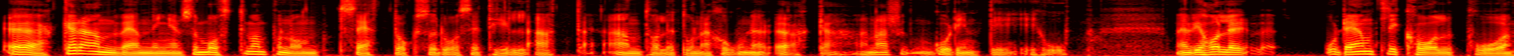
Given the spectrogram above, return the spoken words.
ökar användningen så måste man på något sätt också då se till att antalet donationer ökar. Annars går det inte ihop. Men vi håller ordentlig koll på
